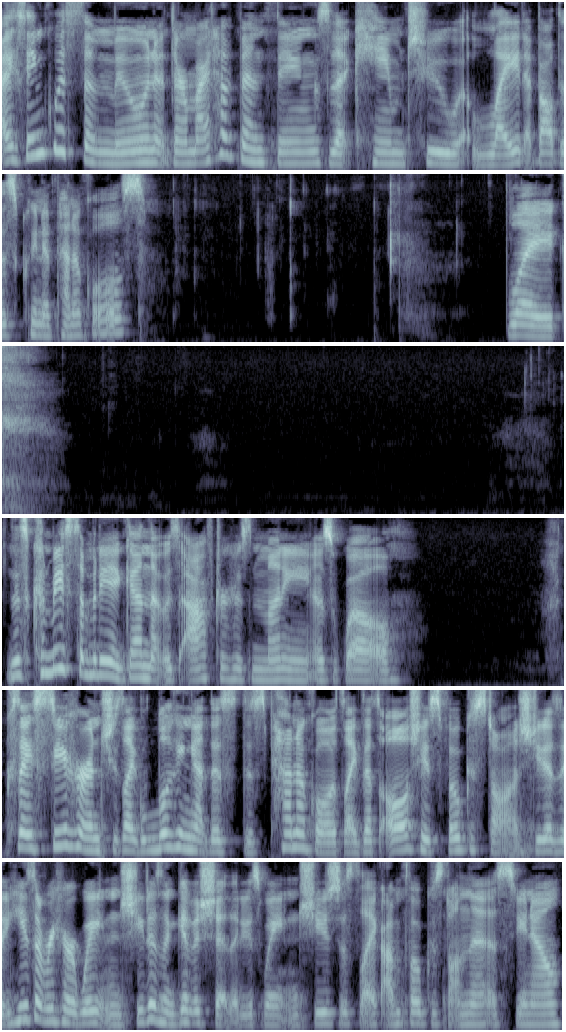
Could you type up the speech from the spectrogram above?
I think, with the moon, there might have been things that came to light about this Queen of Pentacles. Like, This could be somebody again that was after his money as well. Cause I see her and she's like looking at this this pentacle. It's like that's all she's focused on. She doesn't he's over here waiting. She doesn't give a shit that he's waiting. She's just like, I'm focused on this, you know?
